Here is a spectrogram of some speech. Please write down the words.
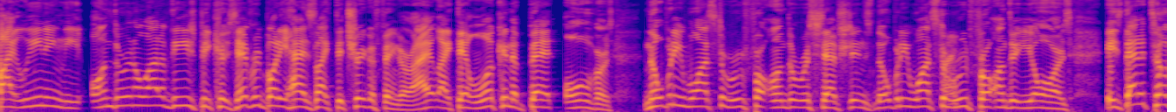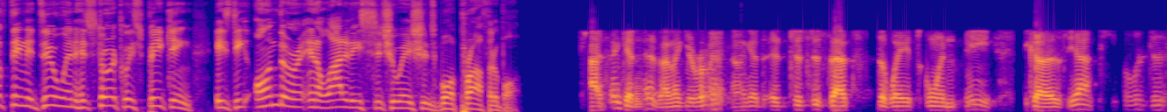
by leaning the under in a lot of these because everybody has like the trigger finger, right? Like they're looking to bet overs. Nobody wants to root for under receptions. Nobody wants to root for under yards. Is that a tough thing to do? And historically speaking, is the under in a lot of these situations more profitable? I think it is. I think you're right. I think it, it just is that's the way it's going to be because yeah, people are just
